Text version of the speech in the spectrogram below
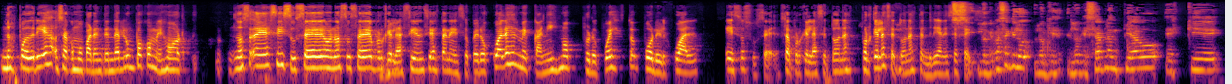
nos podrías, o sea, como para entenderlo un poco mejor, no sé si sucede o no sucede porque la ciencia está en eso, pero ¿cuál es el mecanismo propuesto por el cual eso sucede? O sea, porque las cetonas, ¿por qué las cetonas tendrían ese efecto? lo que pasa es que lo, que lo, que se ha planteado es que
